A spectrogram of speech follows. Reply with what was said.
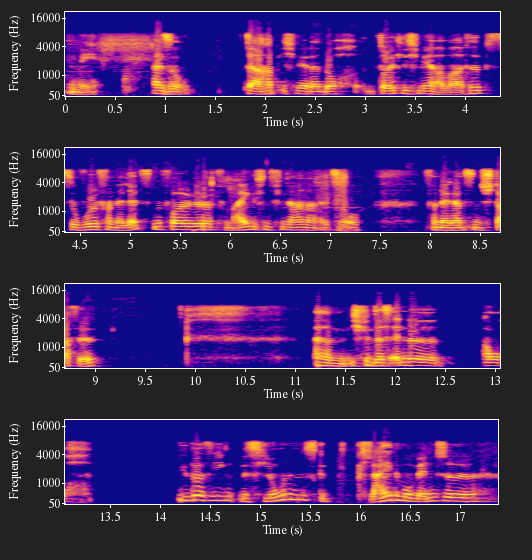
Nee, also da habe ich mir dann doch deutlich mehr erwartet, sowohl von der letzten Folge, vom eigentlichen Finale, als auch von der ganzen Staffel. Ähm, ich finde das Ende auch überwiegend misslungen. Es gibt kleine Momente,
